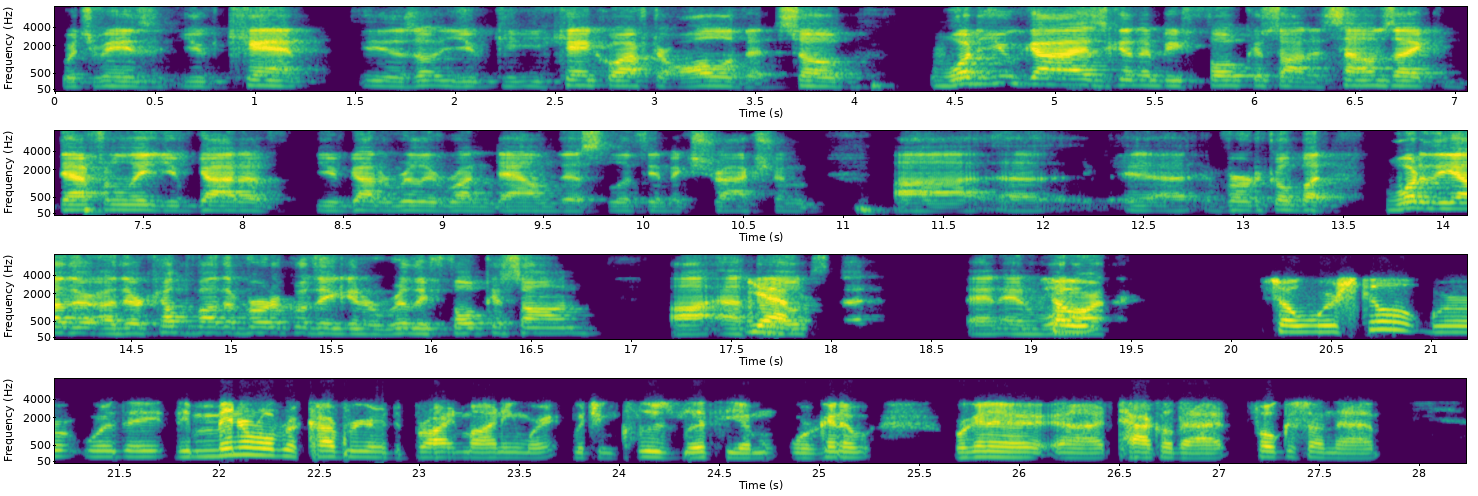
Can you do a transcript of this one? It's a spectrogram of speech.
which means you can't you you can't go after all of it. So what are you guys going to be focused on? It sounds like definitely you've got to you've got to really run down this lithium extraction uh, uh, uh, vertical. But what are the other? Are there a couple of other verticals that you're going to really focus on uh, at yeah. the outset? And and what so, are they? So we're still we're we're the the mineral recovery or the brine mining, which includes lithium. We're gonna we're gonna uh, tackle that, focus on that.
